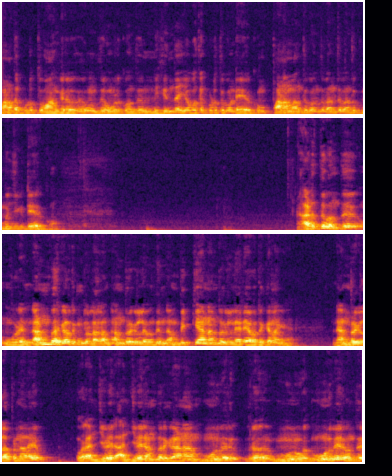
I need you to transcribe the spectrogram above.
பணத்தை கொடுத்து வாங்குறது வந்து உங்களுக்கு வந்து மிகுந்த யோகத்தை கொடுத்து கொண்டே இருக்கும். பணம் வந்து வந்து வந்து வந்து குமிஞ்சிக்கிட்டே இருக்கும். அடுத்து வந்து உங்களுடைய நண்பர்கள் இருக்குன்னு சொல்லலாம் நண்பர்களில் வந்து நம்பிக்கையான நண்பர்கள் நிறையா பேர் இருக்கிறாங்க. நண்பர்கள் அப்படின்னாலே ஒரு அஞ்சு பேர் அஞ்சு பேர் நண்பர் இருக்கிறாங்கன்னா மூணு பேர் மூணு மூணு பேர் வந்து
